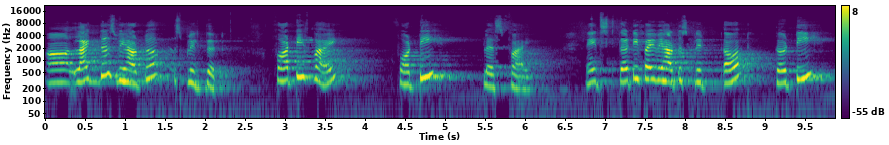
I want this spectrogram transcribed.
uh, like this we have to split that. 45 40 plus 5. Next 35 we have to split out 30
